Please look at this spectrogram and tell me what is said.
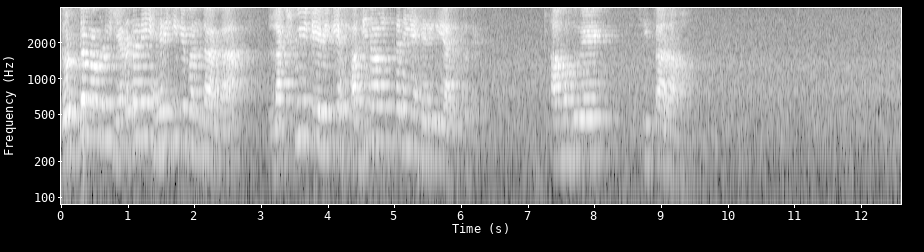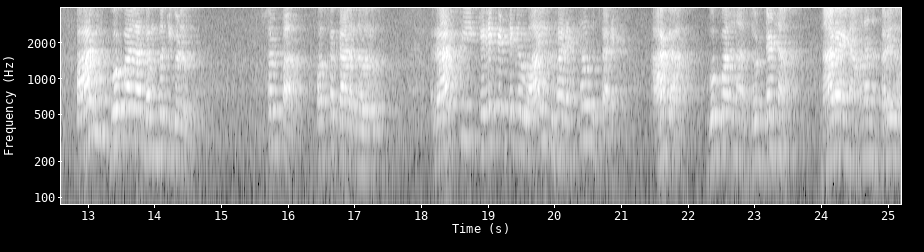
ದೊಡ್ಡ ಮಗಳು ಎರಡನೇ ಹೆರಿಗೆಗೆ ಬಂದಾಗ ಲಕ್ಷ್ಮೀದೇವಿಗೆ ಹದಿನಾಲ್ಕನೆಯ ಹೆರಿಗೆಯಾಗುತ್ತದೆ. ಆ ಮಗುವೆ ಸೀತಾರಾಮ. ಪಾರು ಗೋಪಾಲ ದಂಪತಿಗಳು. ಸ್ವಲ್ಪ ಹೊಸ ಕಾಲದವರು. ರಾತ್ರಿ ಕೆರೆಕಟ್ಟೆಗೆ ವಾಯು ವಿಹಾರಕ್ಕೆ ಹೋಗುತ್ತಾರೆ ಆಗ ಗೋಪಾಲನ ದೊಡ್ಡಣ್ಣ ನಾರಾಯಣ ಅವನನ್ನು ಕರೆದು,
